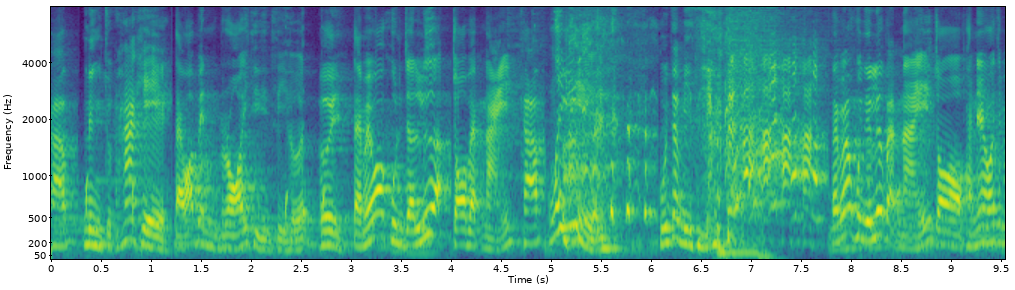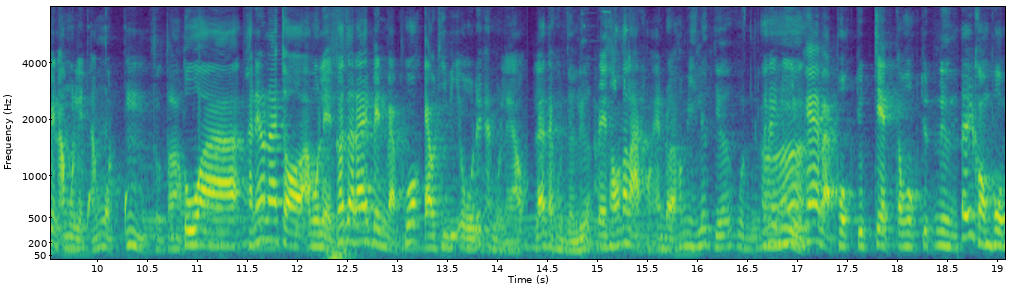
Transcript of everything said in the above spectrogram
ครับ 1.5K แต่ว่าเป็น 144 Hz เฮ้ย แต่ไม่ว่าคุณจะเลือกจอแบบไหนครับไม่คุณจะมีเสียง แต่ไม่ว่าคุณจะเลือกแบบไหน จอพาเนลก็จะเป็น AMOLED ทั้งหมด อืมถูกต้อง ตัวพาเนลหน้าจอ AMOLED ก็จะได้เป็นแบบพวก LTPO ด้วยกันหมดแล้ว แล้วแต่คุณจะเลือก ในท้องตลาดของ Android เขามีให้เลือกเยอะคุณไม่ได้มีอยู่แค่แบบ 6.7 กับ 6.1 เอ้ยของผม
